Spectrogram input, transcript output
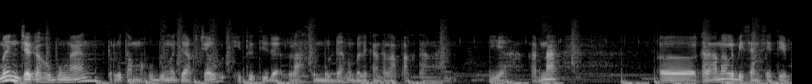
menjaga hubungan terutama hubungan jarak jauh itu tidaklah semudah membalikan telapak tangan. Iya karena uh, kadang-kadang lebih sensitif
